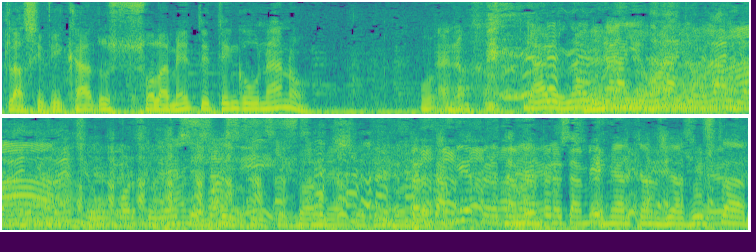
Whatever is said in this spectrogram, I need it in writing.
clasificados. Solamente tengo un año Un año, un año, un año, un año. Portugués es así. Pero también, pero también, pero también. Me alcancé a asustar.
